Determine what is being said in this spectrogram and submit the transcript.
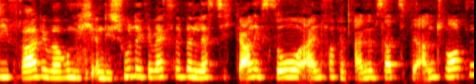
Die Frage, warum ich an die Schule gewechselt bin, lässt sich gar nicht so einfach in einem Satz beantworten.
